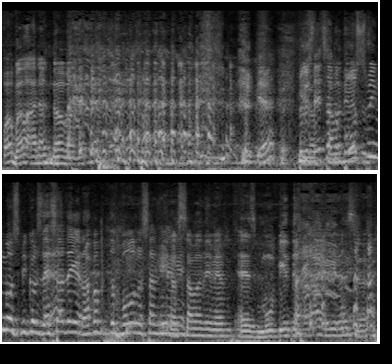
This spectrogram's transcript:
Well, well I don't know about that. yeah. Because know, that's how the ball swing was. Because that's how they rub up the ball or something. you know, like some of them have as more beard than I, you know. So.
